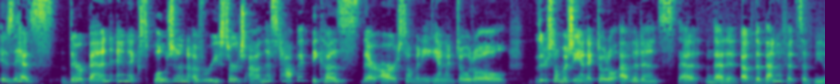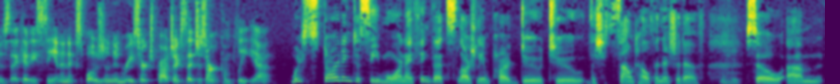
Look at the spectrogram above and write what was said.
Is has there been an explosion of research on this topic because there are so many anecdotal there's so much anecdotal evidence that mm-hmm. that it, of the benefits of music. Have you seen an explosion in research projects that just aren't complete yet? We're starting to see more, and I think that's largely in part due to the Sound Health Initiative. Mm-hmm. So, um,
